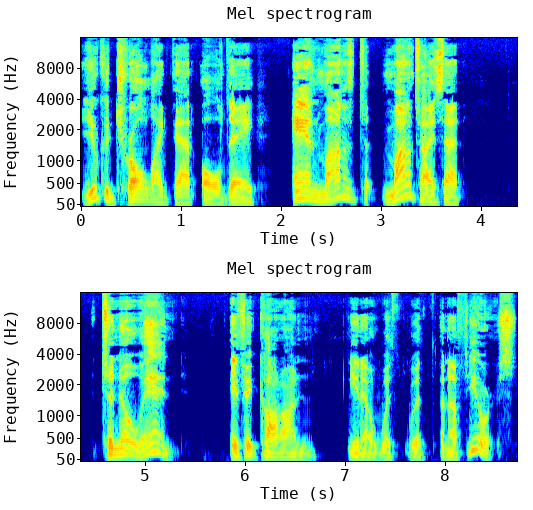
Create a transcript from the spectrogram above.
you could troll like that all day and monetize that to no end if it caught on, you know, with with enough viewers.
